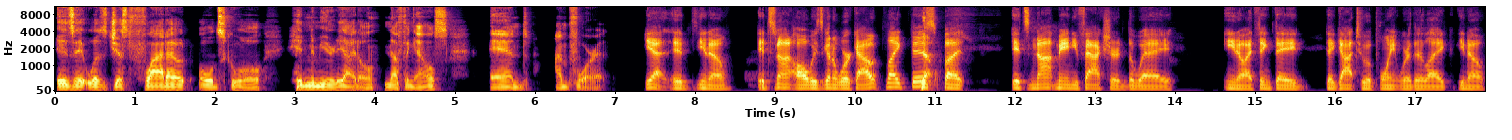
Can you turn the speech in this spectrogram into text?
is it was just flat out old school hidden immunity idol, nothing else, and I'm for it. Yeah, it you know, it's not always going to work out like this, no. but it's not manufactured the way you know, I think they they got to a point where they're like, you know,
